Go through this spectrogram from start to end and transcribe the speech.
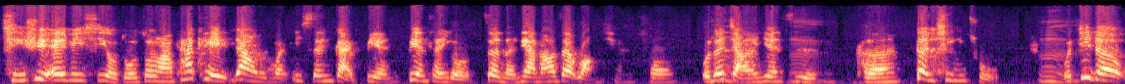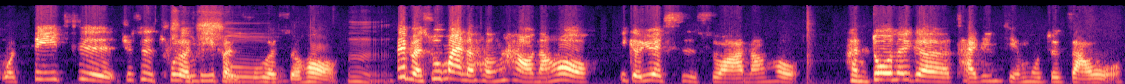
情绪 ABC 有多重要，它可以让我们一生改变，变成有正能量，然后再往前冲。我在讲一件事，嗯、可能更清楚。嗯，我记得我第一次就是出了第一本书的时候，嗯，那本书卖的很好，然后一个月四刷，然后很多那个财经节目就找我，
